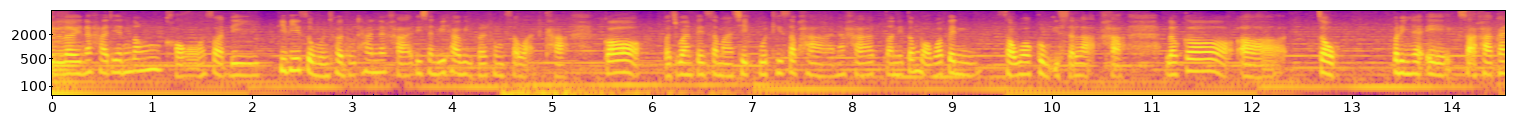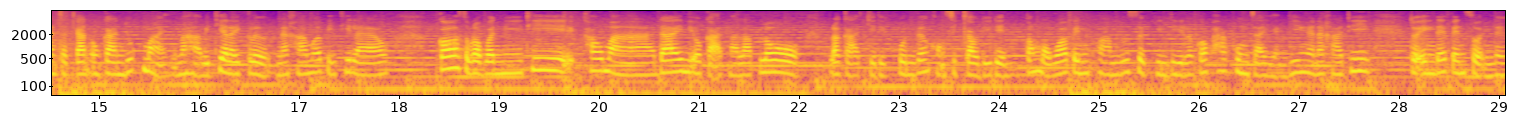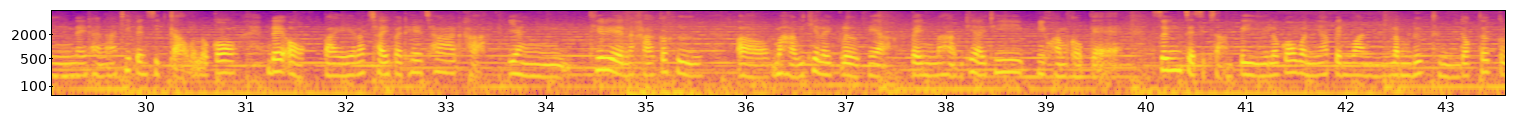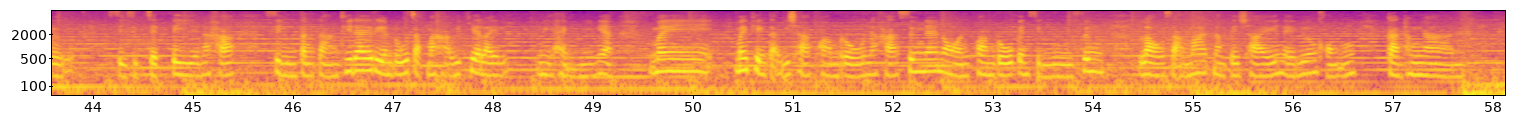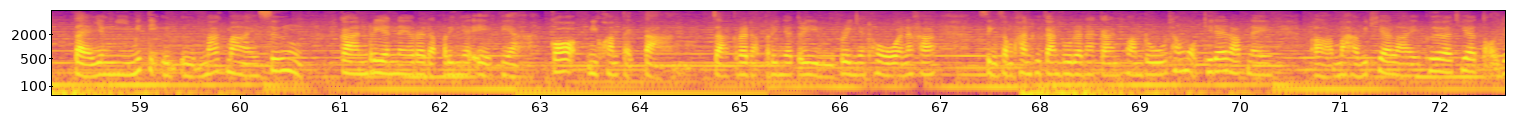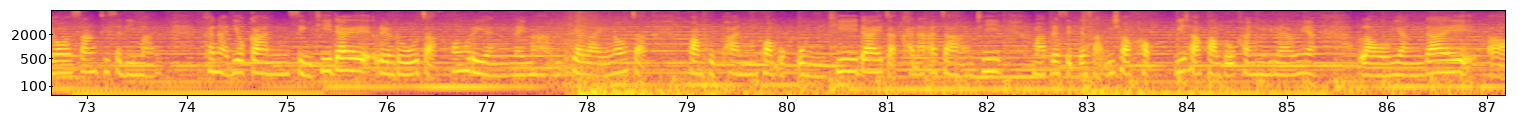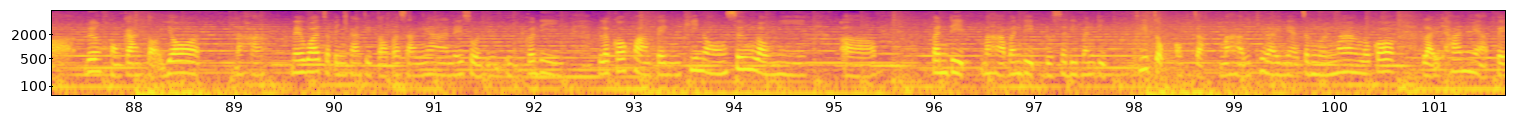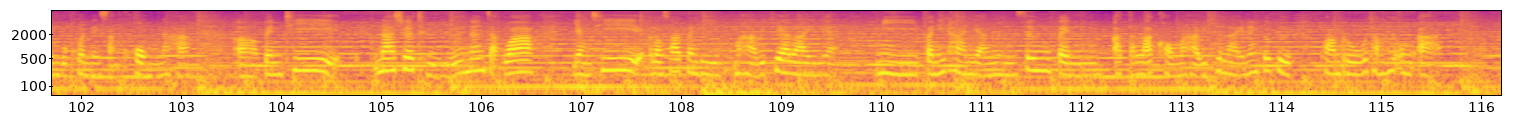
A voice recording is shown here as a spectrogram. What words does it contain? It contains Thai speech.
ค่ะที่ฉันต้องขอสวัสดีพี่ๆสื่อมวลชนทุกท่านนะคะ ดิฉันวิทาวีประทุมสวัสดิ์ค่ะ ก็ปัจจุบันเป็นสมาชิกวุฒิสภานะคะ ตอนนี้ต้องบอกว่าเป็นสวกลุ่มอิสระค่ะ แล้วก็จบปริญญาเอก สาขาการจัดการองค์การยุคใหม่ มหาวิทยาลัยเกลิกนะคะ เมื่อปีที่แล้ว ก็สำหรับวันนี้ที่เข้ามาได้มีโอกาสมารับโล่ประกาศเกียรติคุณเรื่องของสิทธิ์เก่าดีเด่น ต้องบอกว่าเป็นความรู้สึกยินดี แล้วก็ภาคภูมิใจอย่างยิ่งนะคะ ที่ตัวเองได้เป็นส่วนหนึ่งในฐานะที่เป็นสิทธิ์เก่า แล้วก็ได้ออกไปรับใช้ประเทศชาติค่ะ อย่างที่เรียนนะคะก็คืออมหาวิทยาลัยเกลิกเนี่ยเป็นมหาวิทยาลัยที่มีความเก่าแก่ ซึ่ง 73 ปี แล้วก็วันนี้เป็นวันลำลึกถึงดรเกลิก47 ปีนะคะ สิ่งต่างๆ ที่ได้เรียนรู้จากมหาวิทยาลัยมีแห่งนี้เนี่ยไม่ไม่เพียงแต่วิชาความรู้นะคะ ซึ่งแน่นอนความรู้เป็นสิ่งหนึ่ง ซึ่งเราสามารถนำไปใช้ในเรื่องของการทำงาน แต่ยังมีมิติอื่นๆมากมาย ซึ่งการเรียนในระดับปริญญาเอกเนี่ยก็มีความแตกต่างจากระดับปริญญาตรีหรือปริญญาโทนะคะ สิ่งสำคัญคือการบูรณาการความรู้ทั้งหมดที่ได้รับในมหาวิทยาลัย เพื่อที่จะต่อยอดสร้างทฤษฎีใหม่ ขณะเดียวกันสิ่งที่ได้เรียนรู้จากห้องเรียนในมหาวิทยาลัย นอกจากความผูกพันความอบอุ่นที่ได้จากคณะอาจารย์ที่มาประสิทธิ์ประสาวิชาความวิชาความรู้ครั้งนี้แล้วเนี่ยเรายังได้เรื่องของการต่อยอดนะคะไม่ว่าจะเป็นการติดต่อประสานงานในส่วนอื่นๆ ก็ดี แล้วก็ความเป็นพี่น้องซึ่งเรามี บัณฑิต มหาบัณฑิต ดุษฎีบัณฑิตที่จบออกจากมหาวิทยาลัยเนี่ยจำนวนมาก แล้วก็หลายท่านเนี่ยเป็นบุคคลในสังคมนะคะเเป็นที่น่าเชื่อถือ เนื่องจากว่าอย่างที่เราทราบกันดีมหาวิทยาลัยเนี่ยมีปณิธานอย่างหนึ่งซึ่งเป็นอัตลักษณ์ของมหาวิทยาลัยนั่นก็คือความรู้ทำให้องค์อาจ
